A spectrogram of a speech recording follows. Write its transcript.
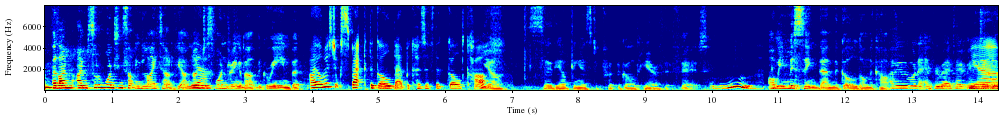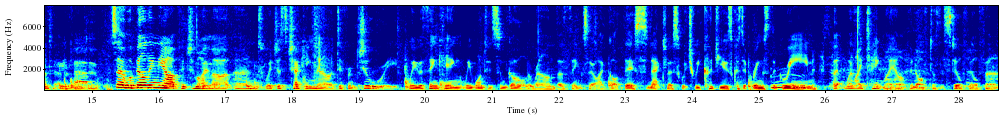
But I'm I'm sort of wanting something light out of you. I'm not Yeah. just wondering about the green, but I almost expect the gold there because of the gold cuff. yeah. So the other thing is to put the gold here if it fit. Are we missing then the gold on the cuff? I mean, we want it everywhere, don't we? Yeah. It's pretty fab. So we're building the outfit, Jemima, and we're just checking now different jewellery. We were thinking we wanted some gold around the thing, so I've got this necklace which we could use because it brings the mm. green. But when I take my outfit off, does it still feel fab?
